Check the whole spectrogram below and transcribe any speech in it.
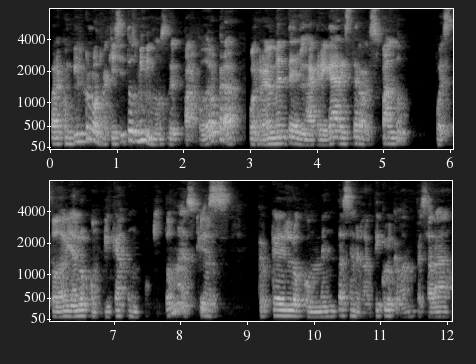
para cumplir con los requisitos mínimos para poder operar, pues realmente el agregar este respaldo pues todavía lo complica un poquito más, que es, creo que lo comentas en el artículo que van a empezar a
